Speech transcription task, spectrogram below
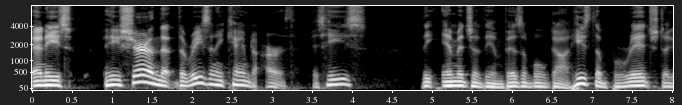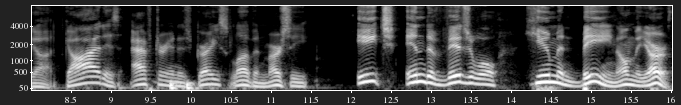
And he's he's sharing that the reason he came to earth is he's the image of the invisible God. He's the bridge to God. God is after in his grace, love, and mercy each individual human being on the earth.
